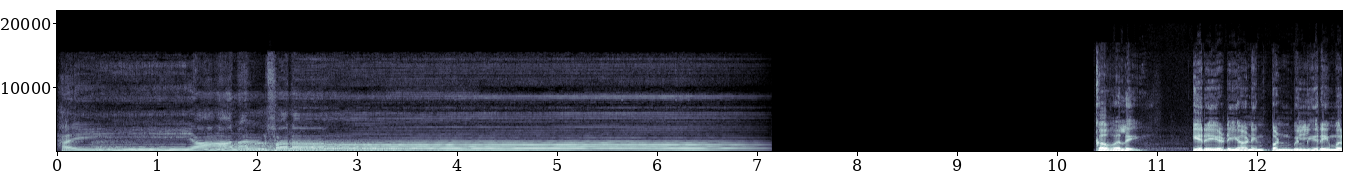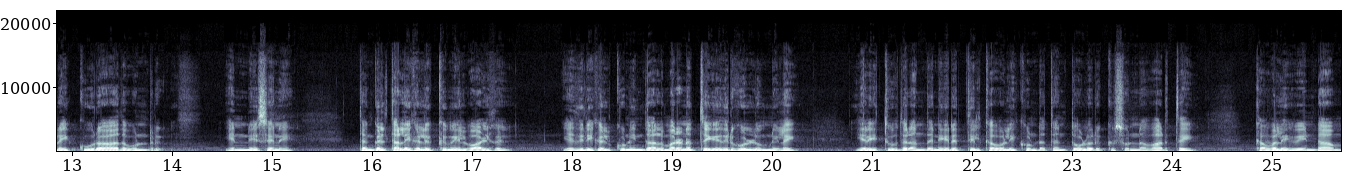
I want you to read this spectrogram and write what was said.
حي على الفلاح கவலை இறையடியானின் பண்பில் இறைமறை கூறாத ஒன்று என் நேசனே தங்கள் தலைகளுக்கு மேல் வாள்கள் எதிரிகள் குனிந்தால் மரணத்தை எதிர்கொள்ளும் நிலை இறைத்தூதர் அந்த நேரத்தில் கவலை கொண்ட தன் தோழருக்கு சொன்ன வார்த்தை கவலை வேண்டாம்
